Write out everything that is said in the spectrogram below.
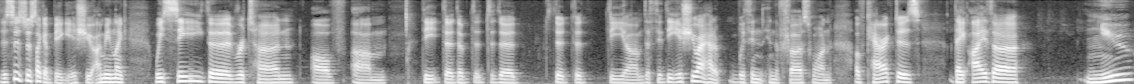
this is just like a big issue. I mean, like we see the return of um the the the the the the the, the um the th- the issue I had within in the first one of characters they either knew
